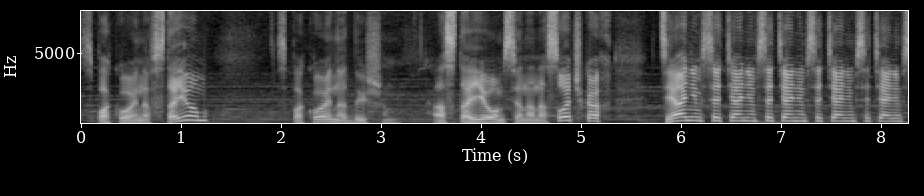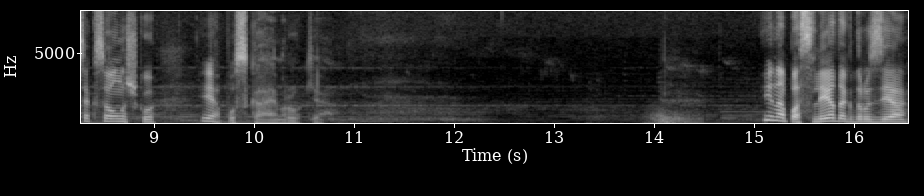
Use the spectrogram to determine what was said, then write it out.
Спокойно встаем, спокойно дышим. Остаемся на носочках, тянемся, тянемся, тянемся, тянемся, тянемся к солнышку – и опускаем руки. И напоследок, друзья,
